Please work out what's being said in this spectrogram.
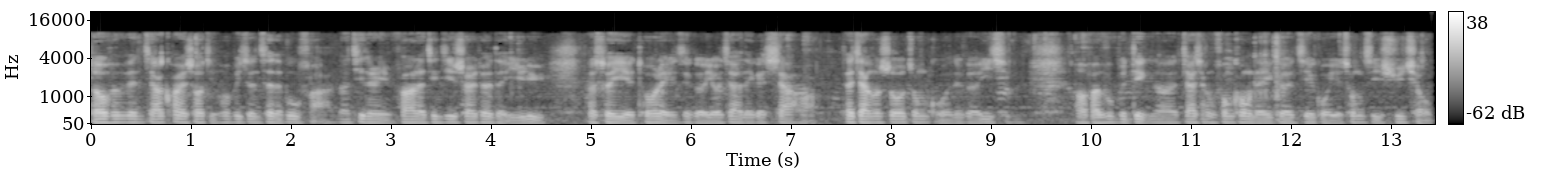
都纷纷加快收紧货币政策的步伐，那进而引发了经济衰退的疑虑，那所以也拖累这个油价的一个下滑。再加上说中国这个疫情啊反复不定啊，加强风控的一个结果也冲击需求。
